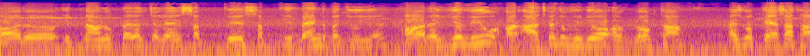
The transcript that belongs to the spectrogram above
और इतना हम लोग पैदल चले हैं, सबके, सबकी बैंड बजी हुई है। और ये व्यू और आज का जो वीडियो और ब्लॉग था ऐसे वो कैसा था?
